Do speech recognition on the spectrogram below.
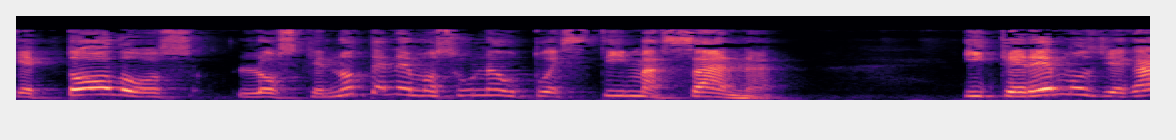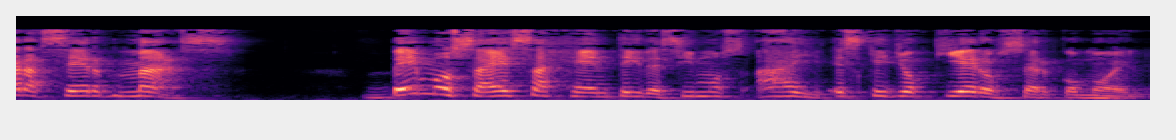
que todos los que no tenemos una autoestima sana y queremos llegar a ser más, vemos a esa gente y decimos, ay, es que yo quiero ser como él.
